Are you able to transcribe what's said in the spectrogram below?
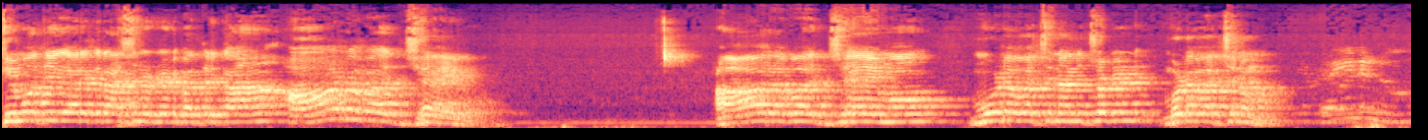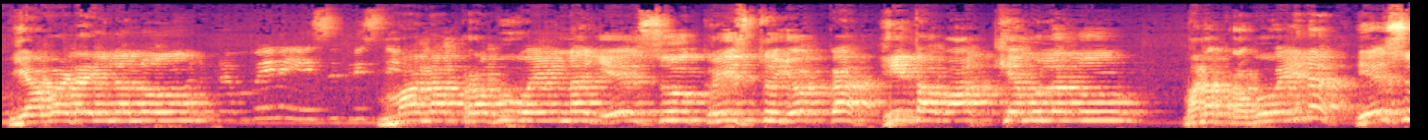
తిమోతి గారికి రాసినటువంటి పత్రిక ఆరవ అధ్యాయం ఆరవ అధ్యాయము మూడవ వచనాన్ని చూడండి. మూడవ వచనం. ఎవడైనను మన ప్రభువైన యేసు క్రీస్తు యొక్క హితవాక్యములను మన ప్రభువైన యేసు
